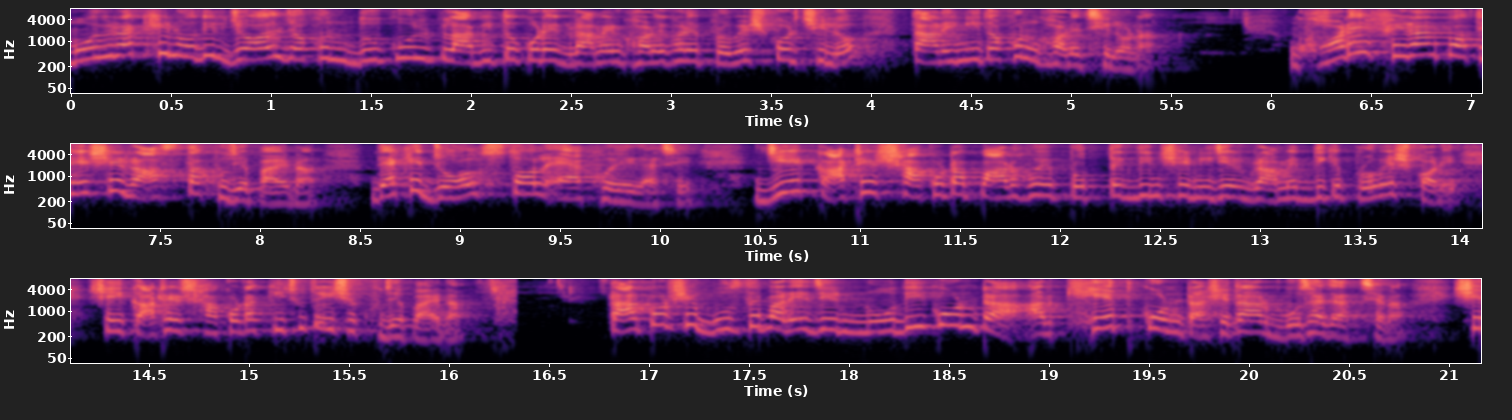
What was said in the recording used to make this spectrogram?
ময়ূরাক্ষী নদীর জল যখন দুকুল প্লাবিত করে গ্রামের ঘরে ঘরে প্রবেশ করছিল, তারিণী তখন ঘরে ছিল না। ঘরে ফেরার পথে সে রাস্তা খুঁজে পায় না। দেখে জলস্থল এক হয়ে গেছে। যে কাঠের সাঁকোটা পার হয়ে প্রত্যেকদিন সে নিজের গ্রামের দিকে প্রবেশ করে, সেই কাঠের সাঁকোটা কিছুতেই সে খুঁজে পায় না। তারপর সে বুঝতে পারে যে নদী কোনটা আর ক্ষেত কোনটা সেটা আর বোঝা যাচ্ছে না। সে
